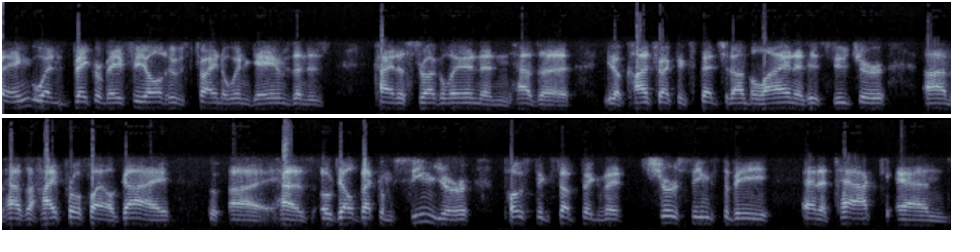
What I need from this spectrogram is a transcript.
thing when Baker Mayfield, who's trying to win games and is kind of struggling and has a you know contract extension on the line and his future, um, has a high profile guy uh, has Odell Beckham Sr. posting something that sure seems to be an attack and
